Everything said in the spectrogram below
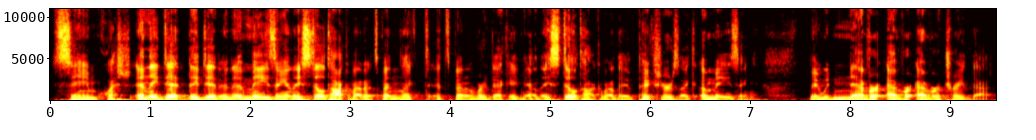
same question. And they did, they did, and amazing. And they still talk about it. It's been like, it's been over a decade now, and they still talk about it. They have pictures like amazing. They would never, ever, ever trade that.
